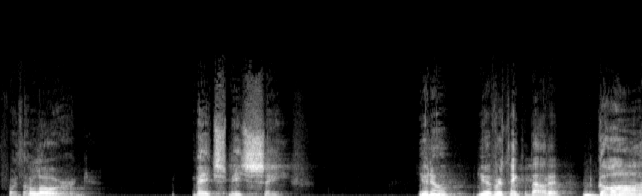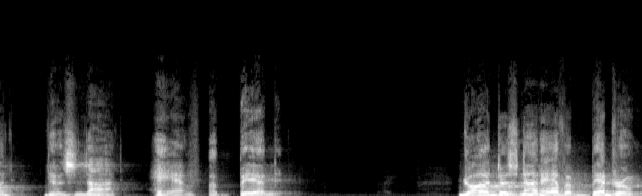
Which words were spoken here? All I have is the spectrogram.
For the Lord makes me safe. You know, you ever think about it? God does not have a bed. God does not have a bedroom.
